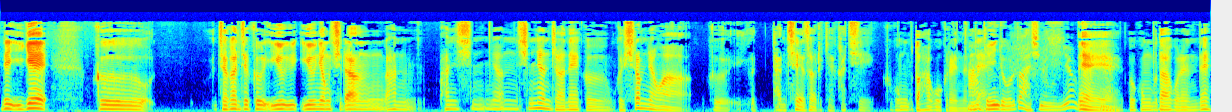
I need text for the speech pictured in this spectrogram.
근데 이게 그 제가 이제 그 이윤영 씨랑 한, 한 10년, 10년 전에 그, 그 실험 영화 그, 그 단체에서 이렇게 같이 그 공부도 하고 그랬는데. 아, 개인적으로도 아시는군요. 네, 예. 그 공부도 하고 그랬는데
